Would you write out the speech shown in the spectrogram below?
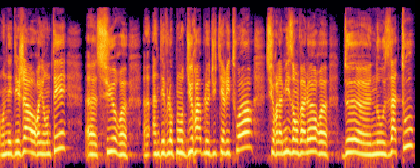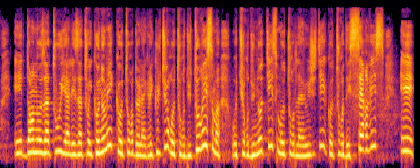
on est déjà orienté euh, sur euh, un développement durable du territoire, sur la mise en valeur euh, de nos atouts. Et dans nos atouts, il y a les atouts économiques autour de l'agriculture, autour du tourisme, autour du nautisme, autour de la logistique, autour des services et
